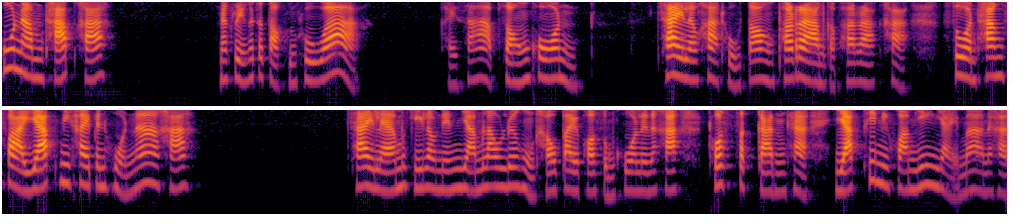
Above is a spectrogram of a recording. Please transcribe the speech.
ผู้นำทัพคะ นักเรียนก็จะตอบคุณครูว่า ใครทราบสองคน ใช่แล้วค่ะ ถูกต้องพระรามกับพระรักค่ะ ส่วนทางฝ่ายยักษ์มีใครเป็นหัวหน้าคะ ใช่แล้วเมื่อกี้เราเน้นย้ำเล่าเรื่องของเขาไปพอสมควรเลยนะคะ ทศกัณฐ์ค่ะ ยักษ์ที่มีความยิ่งใหญ่มากนะคะ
